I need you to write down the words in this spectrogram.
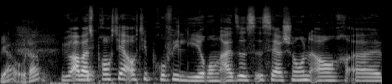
Ja, oder? Ja, aber es braucht ja auch die Profilierung. Also es ist ja schon auch, äh,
